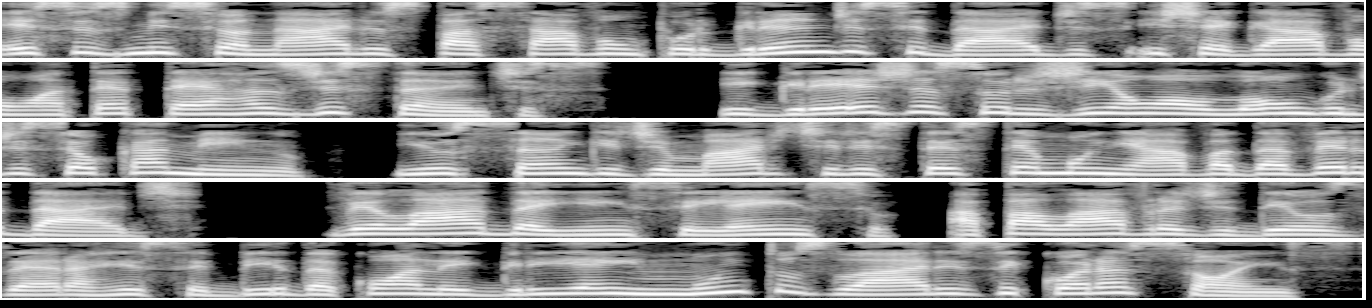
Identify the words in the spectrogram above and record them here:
esses missionários passavam por grandes cidades e chegavam até terras distantes. Igrejas surgiam ao longo de seu caminho, e o sangue de mártires testemunhava da verdade. Velada e em silêncio, a palavra de Deus era recebida com alegria em muitos lares e corações.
